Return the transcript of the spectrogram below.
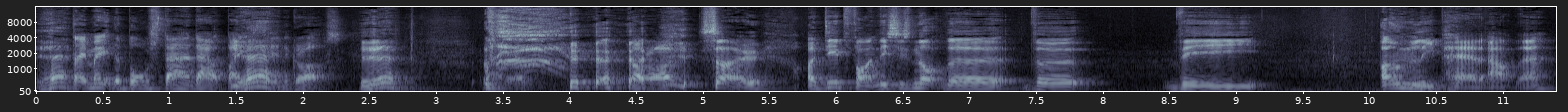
Yeah. they make the ball stand out basically Yeah. in the grass. Yeah. All right. So I did find this is not the the the only pair out there.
